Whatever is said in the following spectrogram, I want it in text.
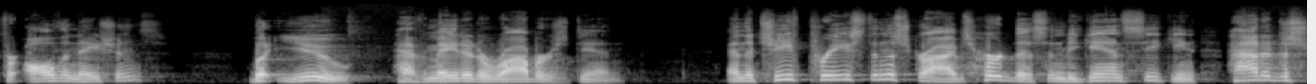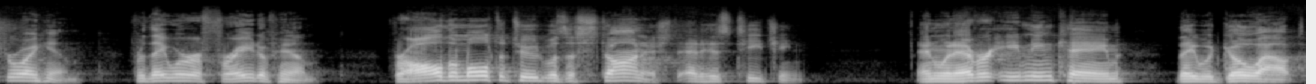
for all the nations? But you have made it a robber's den. And the chief priests and the scribes heard this and began seeking how to destroy him, for they were afraid of him. For all the multitude was astonished at his teaching. And whenever evening came, they would go out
